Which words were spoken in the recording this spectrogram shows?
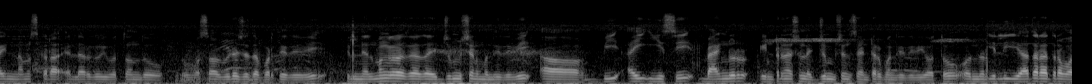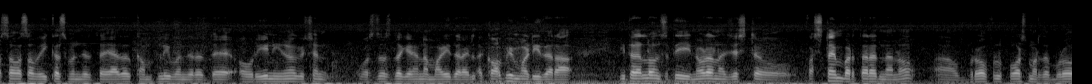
hello hi ನಮಸ್ಕಾರ ಎಲ್ಲರಿಗೂ. ಇವತ್ತೊಂದು ಹೊಸ ವಿಡಿಯೋ ಜೊತೆ ಬರ್ತಿದ್ದೀವಿ. ಇಲ್ಲಿ ನೆಲಮಂಗಲದ ಎಕ್ಸಿಬಿಷನ್ ಬಂದಿದ್ದೀವಿ. B I E C Bangalore international exhibition centre ಬಂದಿದ್ದೀವಿ ಇವತ್ತು. ಒಂದು ಇಲ್ಲಿ ಯಾವ ಥರ ಹತ್ರ ಹೊಸ ಹೊಸ ವೆಹಿಕಲ್ಸ್ ಬಂದಿರುತ್ತೆ ಯಾವ್ದಾದ್ರು ಕಂಪ್ನಿ ಬಂದಿರುತ್ತೆ, ಅವ್ರು ಏನು ಇನೋವೇಷನ್ ಹೊಸ ಹೊಸದಾಗಿ ಏನಾರ ಮಾಡಿದಾರ, ಇಲ್ಲ ಕಾಪಿ ಮಾಡಿದಾರಾ, ಈ ಥರ ಎಲ್ಲ ಒಂದು ಸತಿ ನೋಡೋಣ ಜಸ್ಟ್ ಫಸ್ಟ್ ಟೈಮ್ ಬರ್ತಾ ಇರೋದು ನಾನು. ಬ್ರೋ ಫುಲ್ ಫೋರ್ಸ್ ಮಾಡ್ತಾರೆ. ಬ್ರೋ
